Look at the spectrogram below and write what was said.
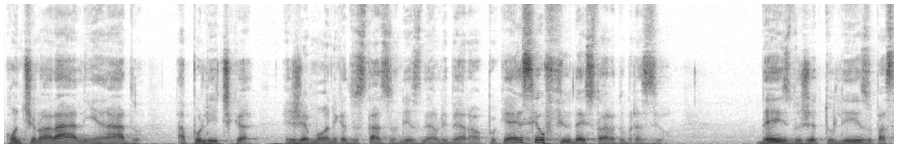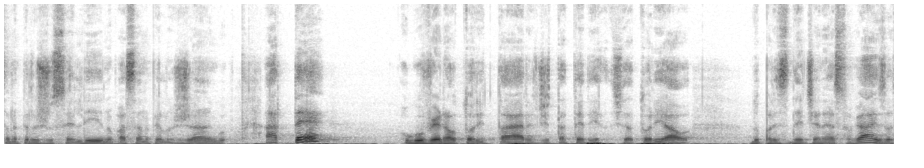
Continuará alinhado à política hegemônica dos Estados Unidos neoliberal, porque esse é o fio da história do Brasil desde o getulismo, passando pelo Juscelino, passando pelo Jango, até o governo autoritário, ditatorial do presidente Ernesto Geisel,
